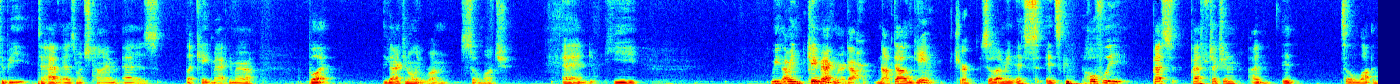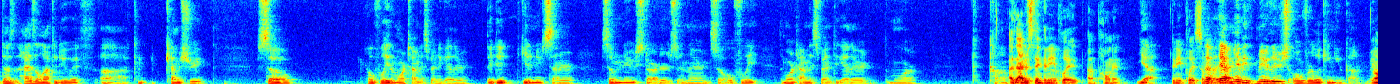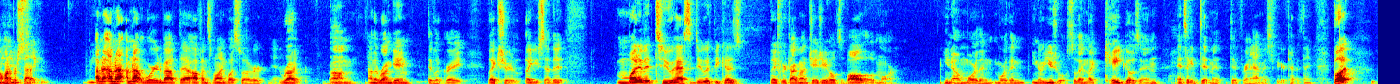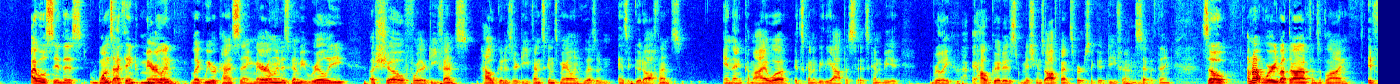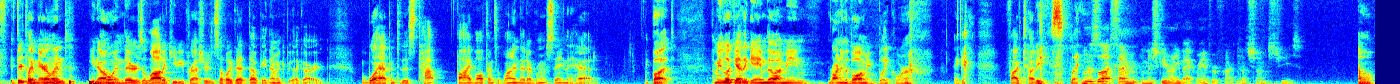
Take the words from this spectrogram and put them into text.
to be to have as much time as like Cade McNamara, but the guy can only run so much, and he. We, I mean, Cade McNamara got knocked out of the game, sure, so I mean, it's it's hopefully pass pass protection. I it it's a lot does has a lot to do with uh, chem- chemistry, so hopefully the more time they spend together, they did get a new center, some new starters in there, and so hopefully the more time they spend together, the more. I, confidence I just think they need to play an opponent. Yeah, They need to play That- someone. yeah. Maybe maybe they're just overlooking UConn. Maybe 100%. Like, I'm not. I'm not. I'm not worried about the offensive line whatsoever. Yeah. Right. Um, on the run game, they look great. Like sure, like you said, that much of it too has to do with because like we are talking about, JJ holds the ball a little more. You know, more than more than you know usual. So then like Cade goes in, and it's like a di- different atmosphere type of thing. But I will say this: once I think Maryland, like we were kind of saying, Maryland is going to be really a show for their defense. How good is their defense against Maryland, who has a has a good offense? And then come Iowa, it's going to be the opposite. It's going to be really how good is Michigan's offense versus a good defense mm-hmm. type of thing. So I'm not worried about their offensive line. If if they play Maryland, you know, and there's a lot of QB pressures and stuff like that, okay, then we could be like, all right, what happened to this top five offensive line that everyone was saying they had? But I mean, look at the game though. I mean, running the ball. I mean, Blake Corum, they got five tutties. like, When was the last time a Michigan running back ran for five touchdowns? Jeez. oh,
